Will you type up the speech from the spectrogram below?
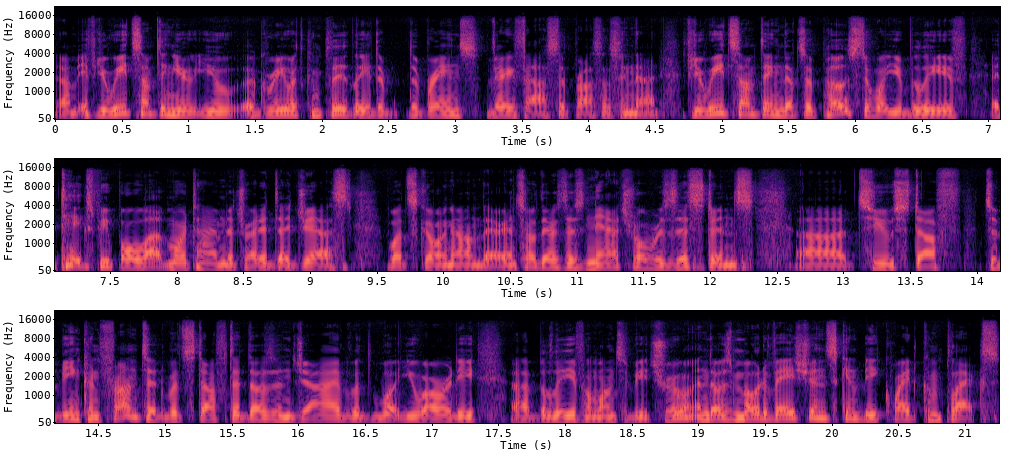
um, if you read something you, you agree with completely, the, the brain's very fast at processing that. If you read something that's opposed to what you believe, it takes people a lot more time to try to digest what's going on there. And so there's this natural resistance uh, to stuff, to being confronted with stuff that doesn't jive with what you already uh, believe and want to be true. And those motivations can be quite complex.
